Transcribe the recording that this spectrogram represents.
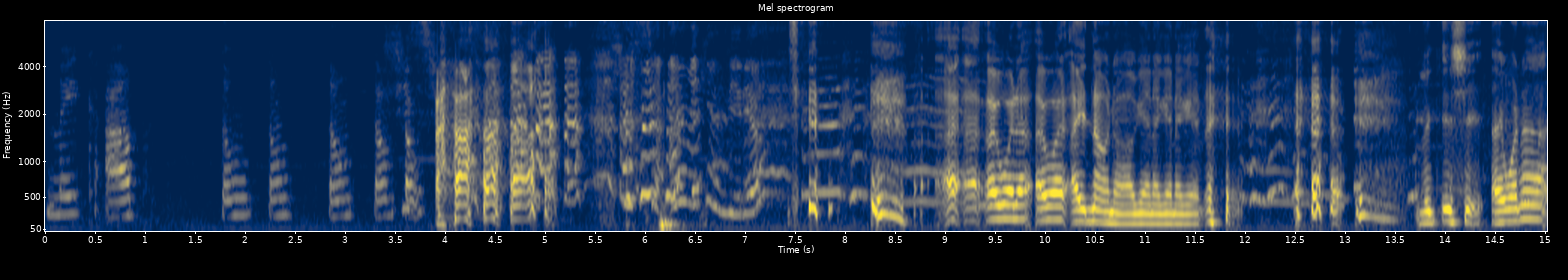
makeup. Don't don't don't don't don't. She's shy. She's shy. Are we making a video? I, I, I wanna I want I no no again again again. because she, I wanna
